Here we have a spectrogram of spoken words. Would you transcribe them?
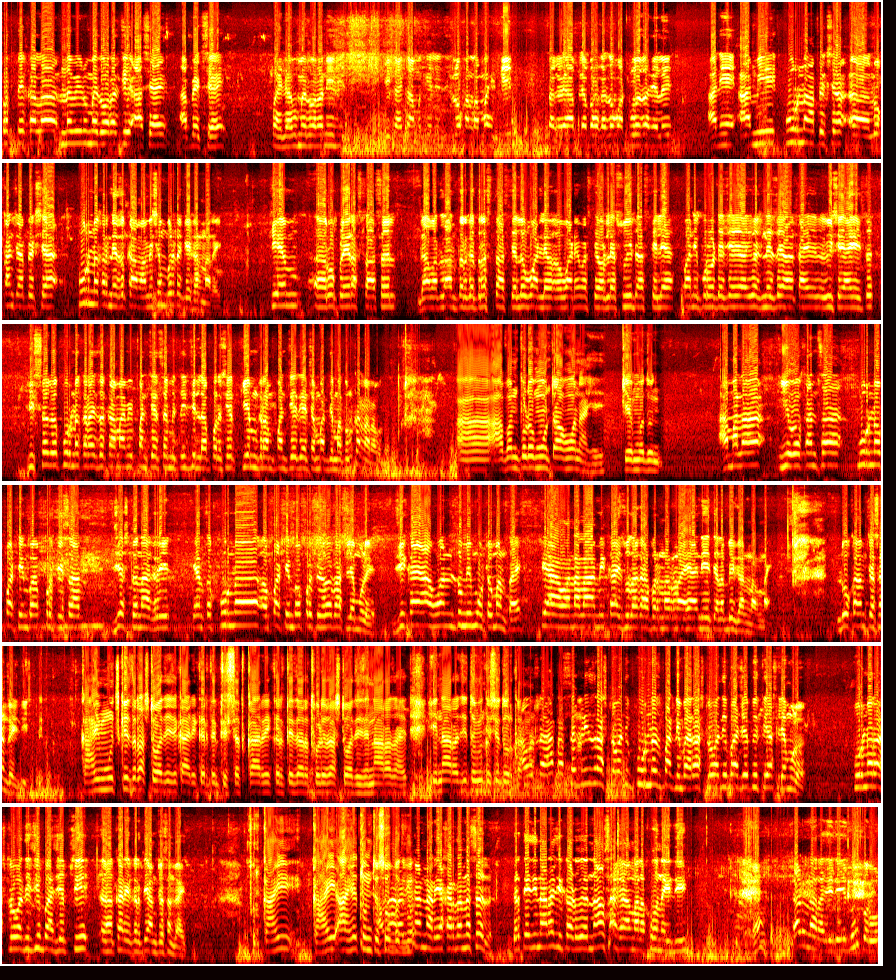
प्रत्येकाला नवीन उमेदवाराची आशा आहे अपेक्षा आहे. पहिल्या उमेदवारांनी जी काय कामं केलेली लोकांना माहिती सगळ्या आपल्या भागाचं वाटोळं झालेलं आहे. आणि आम्ही पूर्ण अपेक्षा लोकांच्या अपेक्षा पूर्ण करण्याचं काम आम्ही शंभर टक्के करणार आहे. के एम रोपळे रस्ता असेल गावातला अंतर्गत रस्ता असलेलं वाढल्या वाड्या वस्त्यावरल्या सुविधा असलेल्या पाणी पुरवठ्याच्या योजनेचे काय विषय आहेत ही सगळं पूर्ण करायचं काम आम्ही पंचायत समिती जिल्हा परिषद के एम ग्रामपंचायत याच्या माध्यमातून करणार आहोत. आपण पुढं मोठं आव्हान आहे केममधून आम्हाला युवकांचा पूर्ण पाठिंबा प्रतिसाद ज्येष्ठ नागरिक यांचा पूर्ण पाठिंबा प्रतिसाद असल्यामुळे जी काय आव्हान तुम्ही मोठं म्हणताय त्या आव्हानाला आम्ही काय सुद्धा घाबरणार नाही आणि त्याला बिघडणार नाही. लोक आमच्या संघाची काही मुचकीच राष्ट्रवादीचे कार्यकर्ते दिसतात. कार्यकर्ते जरा थोडे राष्ट्रवादीचे नाराज आहेत. ही नाराजी तुम्ही कशी दूर आवडलं आता सगळीच राष्ट्रवादी पूर्णच पाठिंबा आहे. राष्ट्रवादी भाजप इथे असल्यामुळं पूर्ण राष्ट्रवादीची भाजपची कार्यकर्ते आमच्या संघ आहेत. पण काही काही आहे तुमच्या नाराजी सोबत काढणार एखादा नसेल तर त्याची नाराजी काढू नाव सांगा आम्हाला कोण आहे ती? हे? काढू नाराजी त्याची दूर करू.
